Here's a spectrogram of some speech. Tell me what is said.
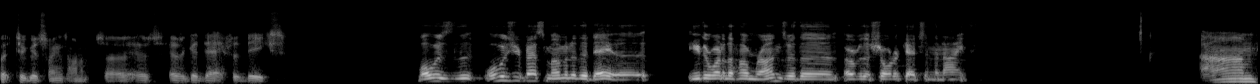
put two good swings on them so it was it was a good day for the deacs. What was the what was your best moment of the day? The either one of the home runs or the over the shoulder catch in the ninth? Um,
